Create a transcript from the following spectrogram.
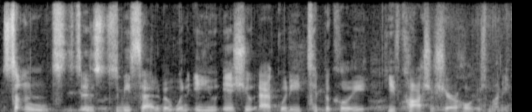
something is to be said about when you issue equity. Typically, you've cost your shareholders money.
